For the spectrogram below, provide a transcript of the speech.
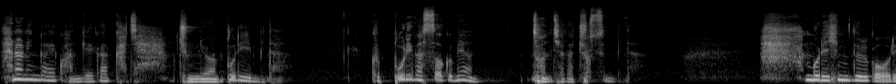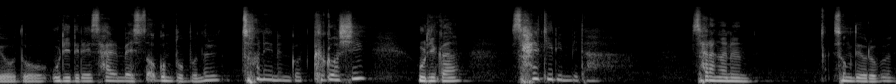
하나님과의 관계가 가장 중요한 뿌리입니다. 그 뿌리가 썩으면 전체가 죽습니다. 아무리 힘들고 어려워도 우리들의 삶의 썩은 부분을 쳐내는 것, 그것이 우리가 살 길입니다. 사랑하는 성도 여러분,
